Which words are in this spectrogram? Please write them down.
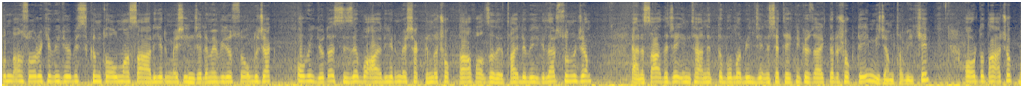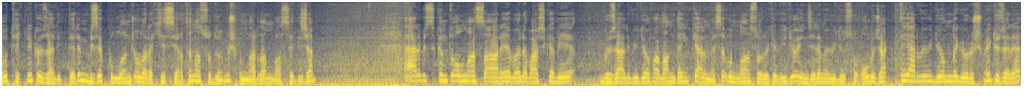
Bundan sonraki video bir sıkıntı olmazsa R25 inceleme videosu olacak. O videoda size bu R25 hakkında çok daha fazla detaylı bilgiler sunacağım. Yani sadece internette bulabileceğiniz teknik özelliklere çok değinmeyeceğim tabii ki. Orada daha çok bu teknik özelliklerin bize kullanıcı olarak hissiyatı nasıl dönmüş bunlardan bahsedeceğim. Eğer bir sıkıntı olmazsa araya böyle başka bir güzel video falan denk gelmese bundan sonraki video inceleme videosu olacak. Diğer bir videomda görüşmek üzere.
